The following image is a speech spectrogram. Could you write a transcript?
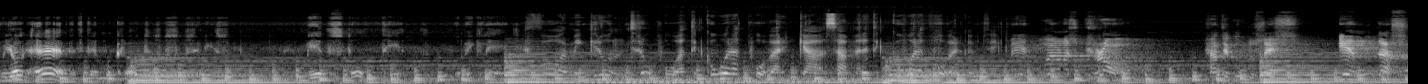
Och jag är demokratisk socialism med stolthet och med glädje. Kvar min grundtro på att det går att påverka samhället, det går att påverka utvecklingen. Medborgarnas krav kan tillgodoses endast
